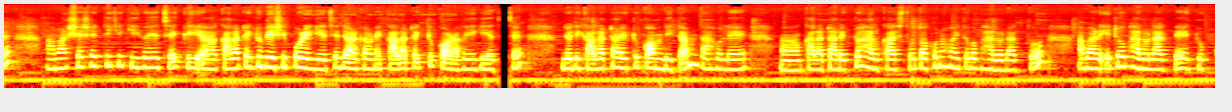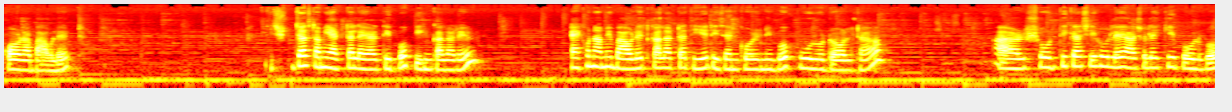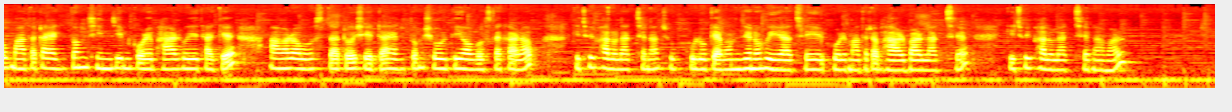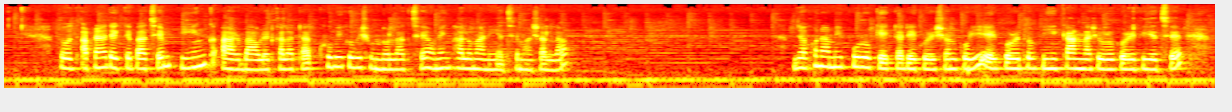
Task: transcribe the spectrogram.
আমার শেষের দিকে কি হয়েছে কালারটা একটু বেশি পড়ে গিয়েছে, যার কারণে কালারটা একটু কড়া হয়ে গিয়েছে। যদি কালারটা আর একটু কম দিতাম, তাহলে কালারটা আর একটু হালকা আসতো, তখনও হয়তো বা ভালো লাগতো। আবার এটাও ভালো লাগবে, একটু কড়া বাউলেট জাস্ট আমি একটা লেয়ার দিব পিঙ্ক কালারের। এখন আমি বাউলেট কালারটা দিয়ে ডিজাইন করে নিব পুরো ডলটা আর সর্দি কাশি হলে আসলে কি বলব, মাথাটা একদম ঝিমঝিম করে ভার হয়ে থাকে। আমার অবস্থা তো সেটা একদম সর্দি অবস্থা খারাপ। কিছুই ভালো লাগছে না চুপগুলো কেমন যেন হয়ে আছে, এরপরে মাথাটা ভার ভার লাগছে। কিছুই ভালো লাগছে না আমার। তো আপনারা দেখতে পাচ্ছেন পিঙ্ক আর বাউলেট কালারটা খুবই খুবই সুন্দর লাগছে। অনেক ভালো মানিয়েছে মাসাল্লাহ যখন আমি পুরো কেকটা ডেকোরেশন করি, এরপরে তো মিহি কান্না শুরু করে দিয়েছে।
